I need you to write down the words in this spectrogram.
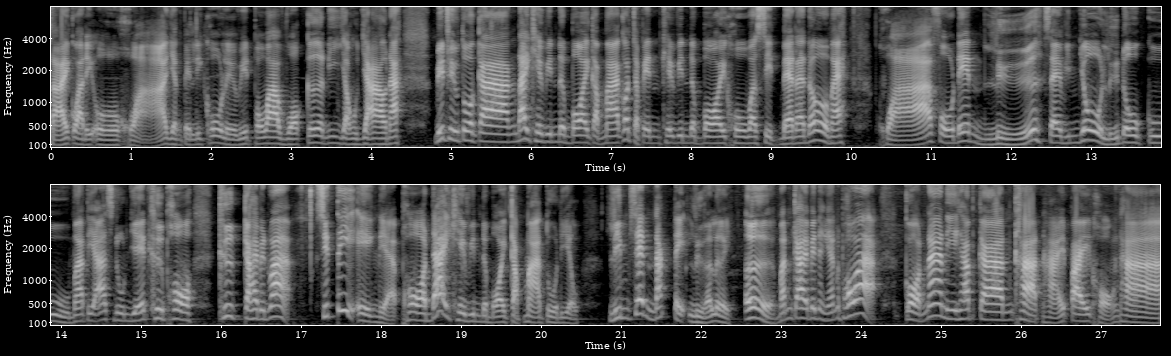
ซ้ายกวาดิโอ ขวายังเป็นลิโคเลวิทเพราะว่าวอลเกอร์นี่ยาวๆนะ มิดฟิลด์ตัวกลางได้เควินเดอบอยกลับมาก็จะเป็นเควินเดอบอยโควาสิตแบนาโดไหม ขวาโฟเดนหรือแซวินโยหรือโดกู มาติอัสนูนเยส คือพอคือกลายเป็นว่าซิตี้เองเนี่ย พอได้เควินเดอะบอยกลับมาตัวเดียว ริมเส้นนักเตะเหลือเลย เออ มันกลายเป็นอย่างนั้น เพราะว่าก่อนหน้านี้ครับ การขาดหายไปของทาง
